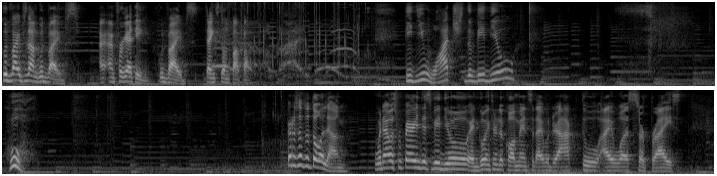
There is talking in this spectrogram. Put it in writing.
Good vibes lang, good vibes. I- I'm forgetting. Good vibes. Thanks, Don Papa. Did you watch the video? Whew. Pero sa totoo lang, when I was preparing this video and going through the comments that I would react to, I was surprised.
